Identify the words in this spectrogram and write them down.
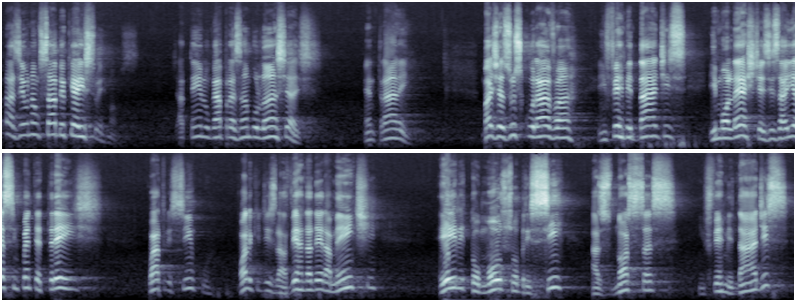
O Brasil não sabe o que é isso, irmãos. Já tem lugar para as ambulâncias entrarem. Mas Jesus curava enfermidades e moléstias, Isaías 53, 4 e 5. Olha o que diz lá: verdadeiramente ele tomou sobre si as nossas enfermidades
